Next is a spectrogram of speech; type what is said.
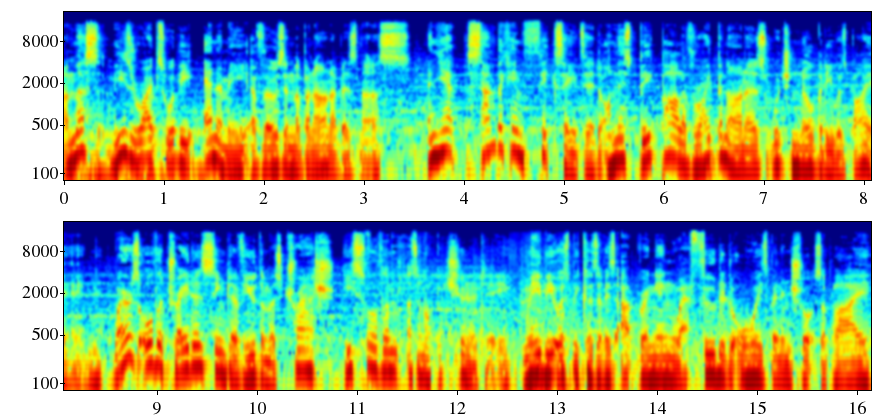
and thus these ripes were the enemy of those in the banana business. And yet, Sam became fixated on this big pile of ripe bananas which nobody was buying. Whereas all the traders seemed to view them as trash, he saw them as an opportunity. Maybe it was because of his upbringing where food had always been in short supply,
